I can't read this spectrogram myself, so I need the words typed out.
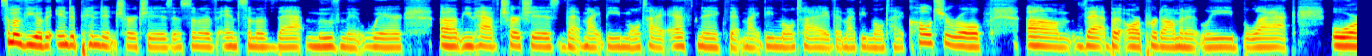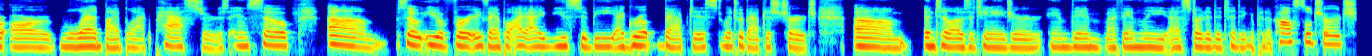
some of you the independent churches and some of and some of that movement where um, you have churches that might be multi-ethnic that might be multi that might be multicultural um, that but are predominant predominantly black or are led by black pastors. And so um so you know for example i i used to be i grew up baptist went to a baptist church um until i was a teenager. And then my family uh, started attending a pentecostal church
